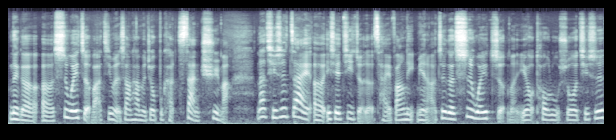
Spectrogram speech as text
那个呃示威者吧，基本上他们就不肯散去嘛。那其实在，呃一些记者的采访里面啊，这个示威者们也有透露说，其实，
